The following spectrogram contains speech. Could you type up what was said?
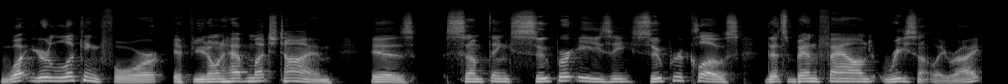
What you're looking for, if you don't have much time, is something super easy, super close that's been found recently, right?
